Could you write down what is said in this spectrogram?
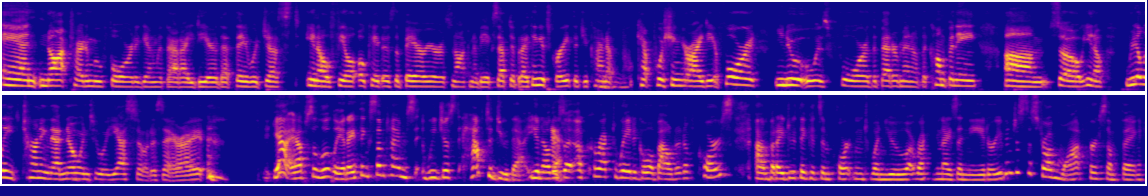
and not try to move forward again with that idea that they would just, you know, feel okay, there's a barrier, it's not going to be accepted. But I think it's great that you kind mm-hmm. of p- kept pushing your idea forward. You knew it was for the betterment of the company. Um, so, you know, really turning that no into a yes, so to say, right? Yeah, absolutely. And I think sometimes we just have to do that. You know, there's a, a, correct way to go about it, of course. Um, but I do think it's important when you recognize a need or even just a strong want for something,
